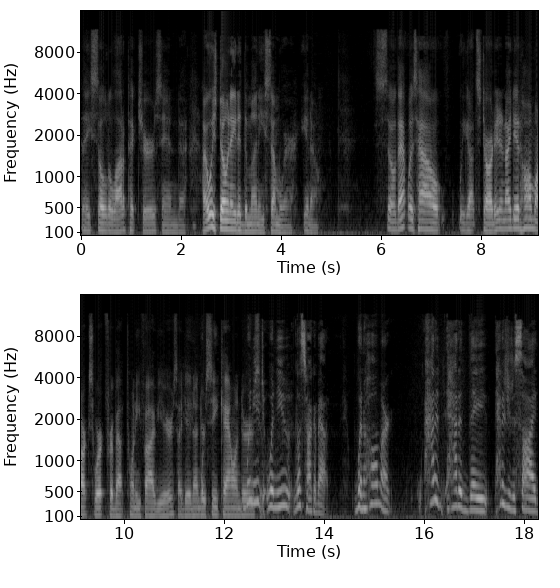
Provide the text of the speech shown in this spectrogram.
they sold a lot of pictures. And uh, I always donated the money somewhere, you know. So that was how we got started, and I did Hallmark's work for about 25 years. I did undersea calendars. When you when you let's talk about when Hallmark. How did how did they how did you decide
